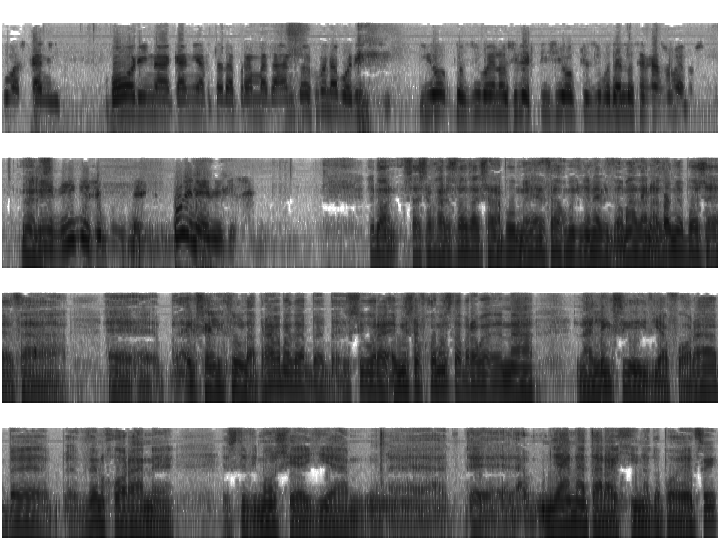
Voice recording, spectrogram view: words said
που μας κάνει μπορεί να κάνει αυτά τα πράγματα αν το έχουμε αποδείξει ή οποιοδήποτε νοσηλευτή ή οποιοδήποτε άλλος εργαζομένος. Η διοίκηση που είναι. Πού είναι η διοίκηση; Λοιπόν, σας ευχαριστώ. Θα ξαναπούμε. Θα έχουμε και την άλλη εβδομάδα να δούμε πώς ε, θα ε, ε, εξελιχθούν τα πράγματα. Σίγουρα εμείς ευχόμαστε τα πράγματα να, να λήξει η διαφορά. δεν χωράνε στη δημόσια υγεία μια αναταραχή, να το πω έτσι.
